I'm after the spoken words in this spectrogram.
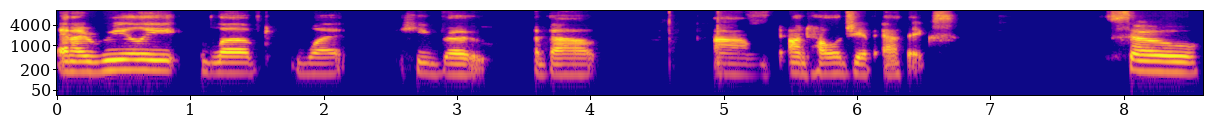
And I really loved what he wrote about um, ontology of ethics. So,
